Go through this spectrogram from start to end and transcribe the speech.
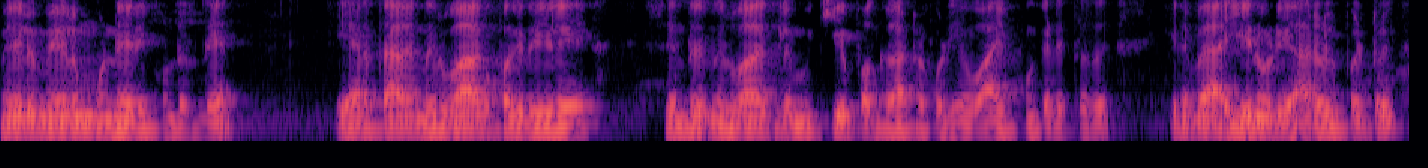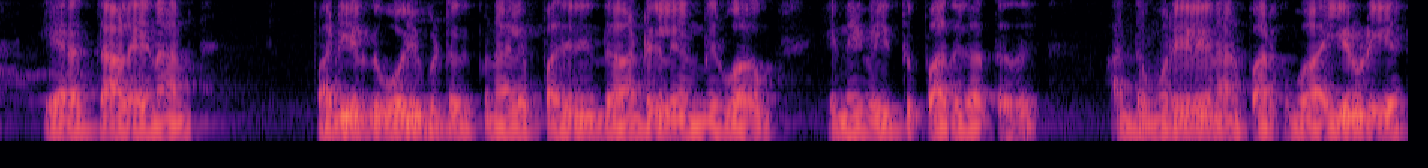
மேலும் மேலும் முன்னேறி கொண்டிருந்தேன். ஏறத்தாழ நிர்வாக பகுதியிலே சென்று நிர்வாகத்தில் முக்கிய பங்காற்றக்கூடிய வாய்ப்பும் கிடைத்தது. எனவே ஐயனுடைய அருள் பெற்று ஏறத்தாழ நான் பணியிலிருந்து ஓய்வு பெற்றதுக்கு பின்னாலே பதினைந்து ஆண்டுகள் என் நிர்வாகம் என்னை வைத்து பாதுகாத்தது. அந்த முறையிலே நான் பார்க்கும்போது ஐயனுடைய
